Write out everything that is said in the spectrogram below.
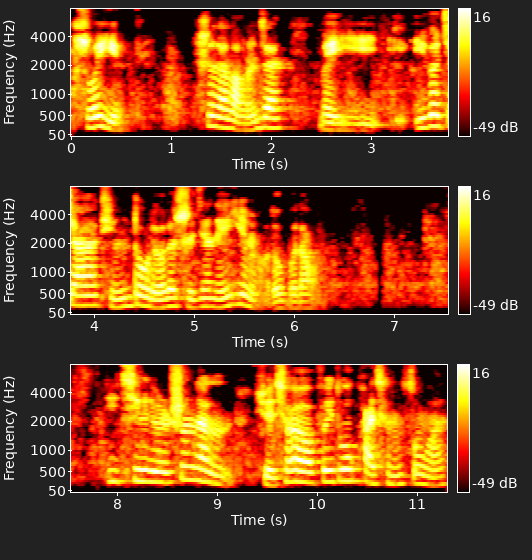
所以圣诞老人在每一个家庭逗留的时间连一秒都不到。第七个就是圣诞雪橇要飞多快才能送完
